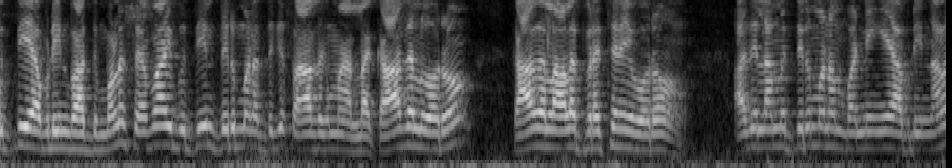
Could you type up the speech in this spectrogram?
புத்தி அப்படின்னு பார்த்தும்போல செவ்வாய் புத்தியும் திருமணத்துக்கு சாதகமாக இல்லை. காதல் வரும் காதலால் பிரச்சனை வரும். அது இல்லாமல் திருமணம் பண்ணீங்க அப்படின்னால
